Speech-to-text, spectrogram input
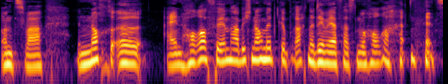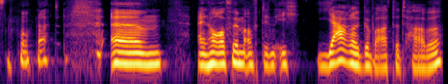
Und zwar noch äh, ein Horrorfilm habe ich noch mitgebracht, nachdem wir ja fast nur Horror hatten letzten Monat. Ähm, ein Horrorfilm, auf den ich Jahre gewartet habe.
